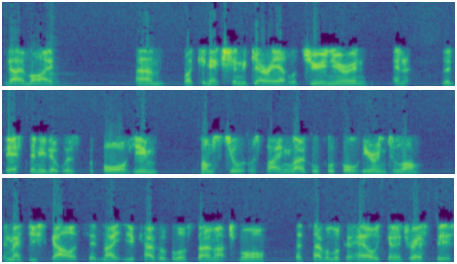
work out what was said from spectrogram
You know, my um, my connection to Gary Ablett Jr. and, and the destiny that was before him. Tom Stewart was playing local football here in Geelong. And Matthew Scarlett said, mate, you're capable of so much more. Let's have a look at how we can address this.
